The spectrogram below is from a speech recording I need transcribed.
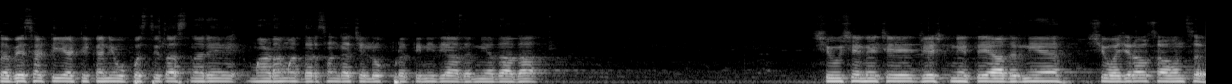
सभेसाठी या ठिकाणी उपस्थित असणारे माढा मतदारसंघाचे लोकप्रतिनिधी आदरणीय दादा शिवसेनेचे ज्येष्ठ नेते आदरणीय शिवाजीराव सावंत सर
